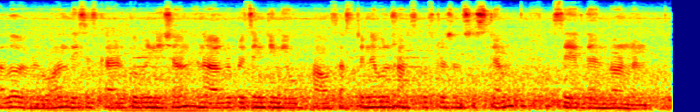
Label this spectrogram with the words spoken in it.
Hello everyone, this is Karan Kubir and I will be presenting you how sustainable transportation system save the environment.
